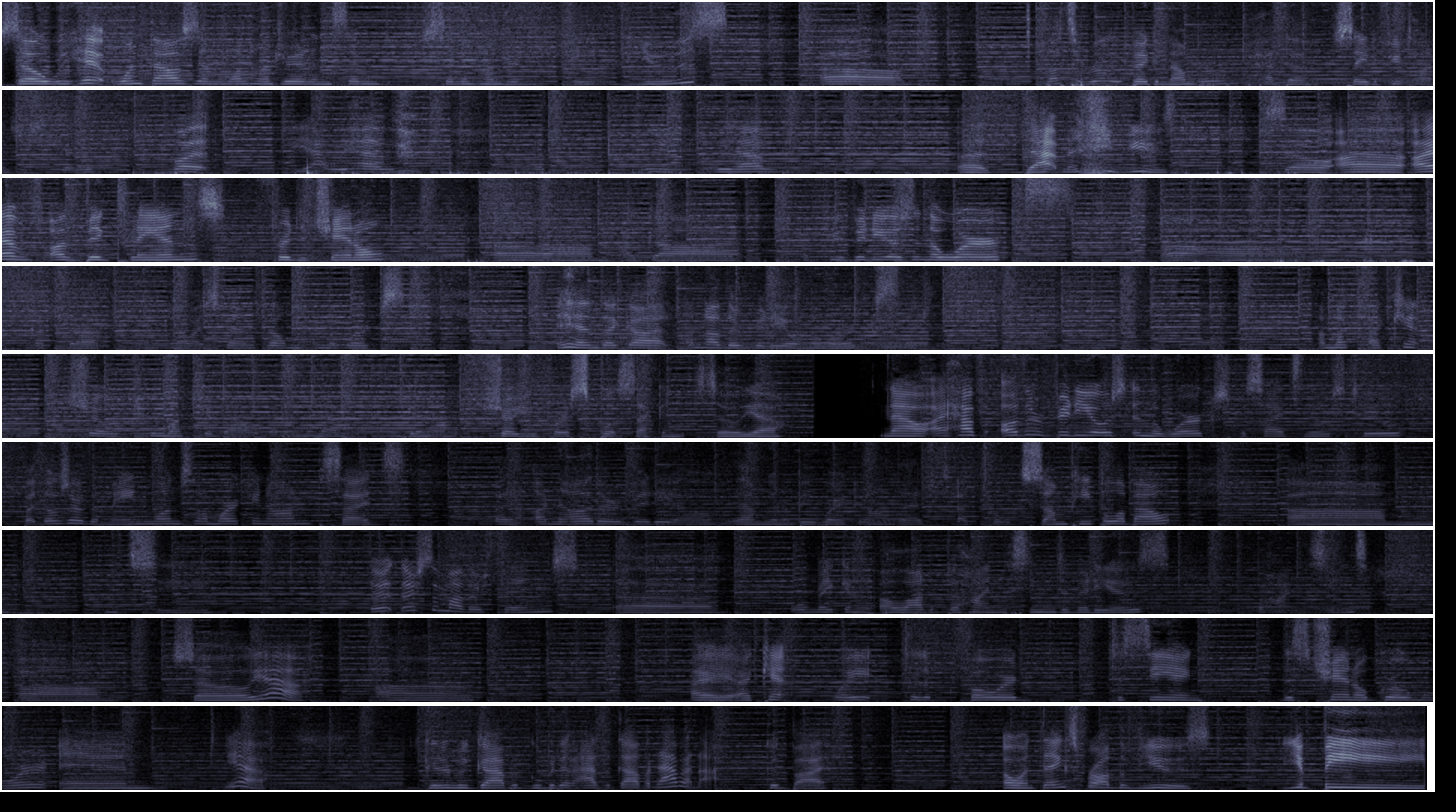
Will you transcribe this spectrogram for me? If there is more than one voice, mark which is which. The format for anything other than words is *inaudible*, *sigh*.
Speaker 1: So we hit 1,107,708 views. Um, that's a really big number. I had to say it a few times just to get it. But yeah, we have *laughs* we we have uh, that *laughs* many views. So uh, I have I have big plans for the channel. Um, I got a few videos in the works. Fan film in the works, and I got another video in the works. I'm not. I can't show too much about, but I'm gonna I'm gonna show you for a split second. So yeah. Now I have other videos in the works besides those two, but those are the main ones that I'm working on. Besides a, another video that I'm gonna be working on that I've, I've told some people about. Um, There, there's some other things. Uh, we're making a lot of behind the scenes videos. Behind the scenes. Um, so yeah. Uh, I I can't wait to look forward to seeing this channel grow more and yeah. Goodbye. Oh, and thanks for all the views. Yippee!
